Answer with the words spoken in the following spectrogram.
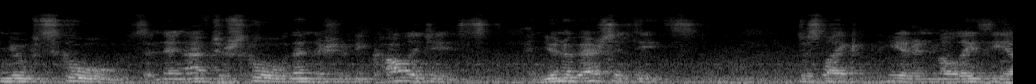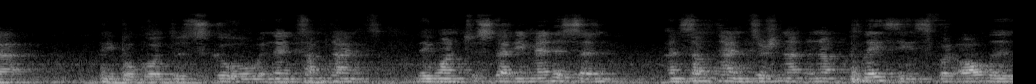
new schools and then after school then there should be colleges and universities just like here in Malaysia, people go to school and then sometimes they want to study medicine and sometimes there's not enough places for all the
